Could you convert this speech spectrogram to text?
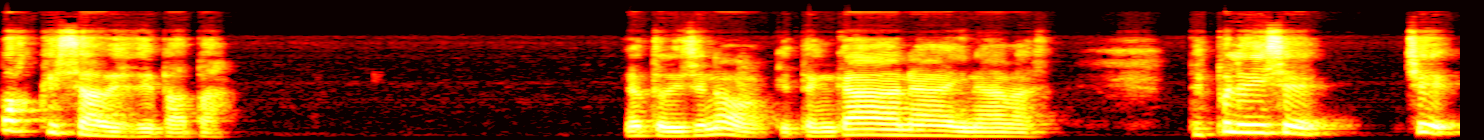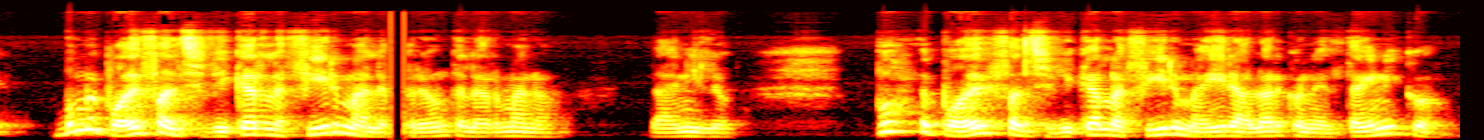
¿vos qué sabes de papá? El otro dice, no, que está en cana y nada más. Después le dice, che, ¿vos me podés falsificar la firma? Le pregunta el hermano, Danilo. ¿Vos me podés falsificar la firma e ir a hablar con el técnico?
